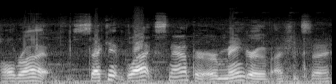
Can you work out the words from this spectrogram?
All right, second black snapper, or mangrove, I should say.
